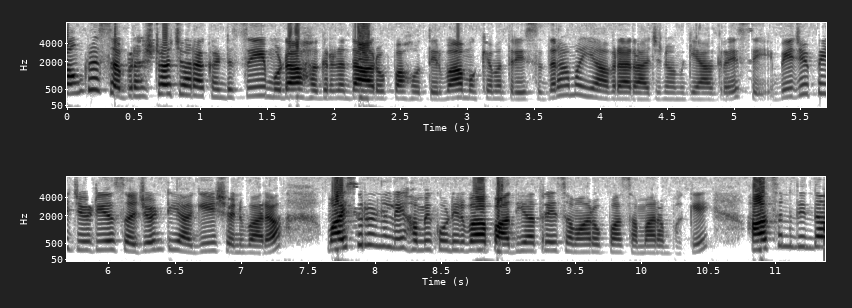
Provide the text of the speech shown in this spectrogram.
ಕಾಂಗ್ರೆಸ್ ಭ್ರಷ್ಟಾಚಾರ ಖಂಡಿಸಿ ಮುಡಾ ಹಗರಣದ ಆರೋಪ ಹೊತ್ತಿರುವ ಮುಖ್ಯಮಂತ್ರಿ ಸಿದ್ದರಾಮಯ್ಯ ಅವರ ರಾಜೀನಾಮೆಗೆ ಆಗ್ರಹಿಸಿ ಬಿಜೆಪಿ ಜೆಡಿಎಸ್ ಜಂಟಿಯಾಗಿ ಶನಿವಾರ ಮೈಸೂರಿನಲ್ಲಿ ಹಮ್ಮಿಕೊಂಡಿರುವ ಪಾದಯಾತ್ರೆ ಸಮಾರೋಪ ಸಮಾರಂಭಕ್ಕೆ ಹಾಸನದಿಂದ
